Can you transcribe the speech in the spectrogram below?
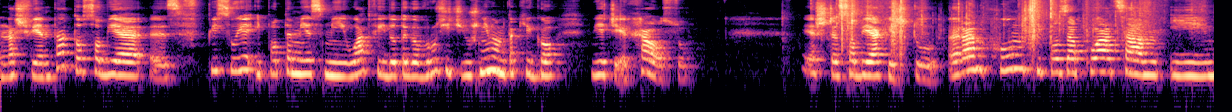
na święta, to sobie e, wpisuję i potem jest mi łatwiej do tego wrócić. Już nie mam takiego, wiecie, chaosu. Jeszcze sobie jakieś tu rachunki pozapłacam i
